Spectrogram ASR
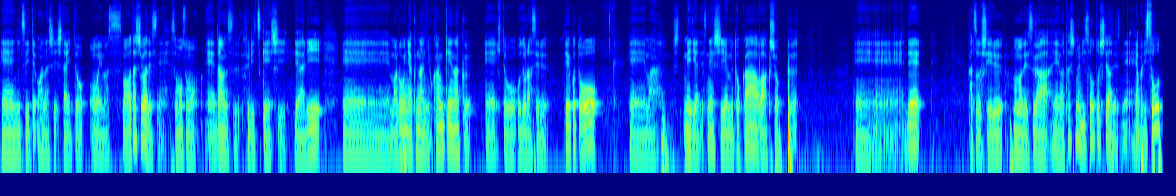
えー、についてお話ししたいと思います。まあ私はですね、そもそも、えーダンス振付師であり、えー、まあ老若男女関係なく、えー人を踊らせるっていうことを、えー、まあメディアですね、CM とかワークショップ、えーで、活動しているものですが、えー私の理想としてはですね、やっぱ理想、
